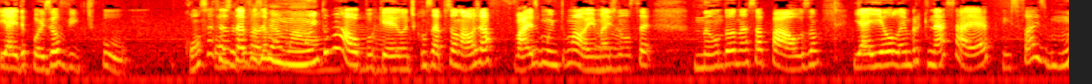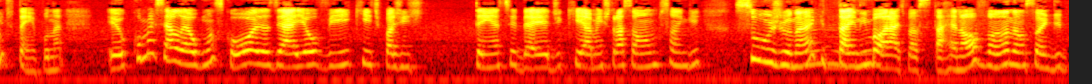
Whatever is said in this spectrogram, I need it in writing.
E aí depois eu vi que, tipo, com certeza deve fazer mal. muito mal, Uhum. porque anticoncepcional já faz muito mal. Imagina Uhum. você não dando essa pausa. E aí eu lembro que nessa época, isso faz muito tempo, né? Eu comecei a ler algumas coisas e aí eu vi que, tipo, a gente tem essa ideia de que a menstruação é um sangue sujo, né? Que tá indo embora. Ah, Tipo, você tá renovando, é um sangue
